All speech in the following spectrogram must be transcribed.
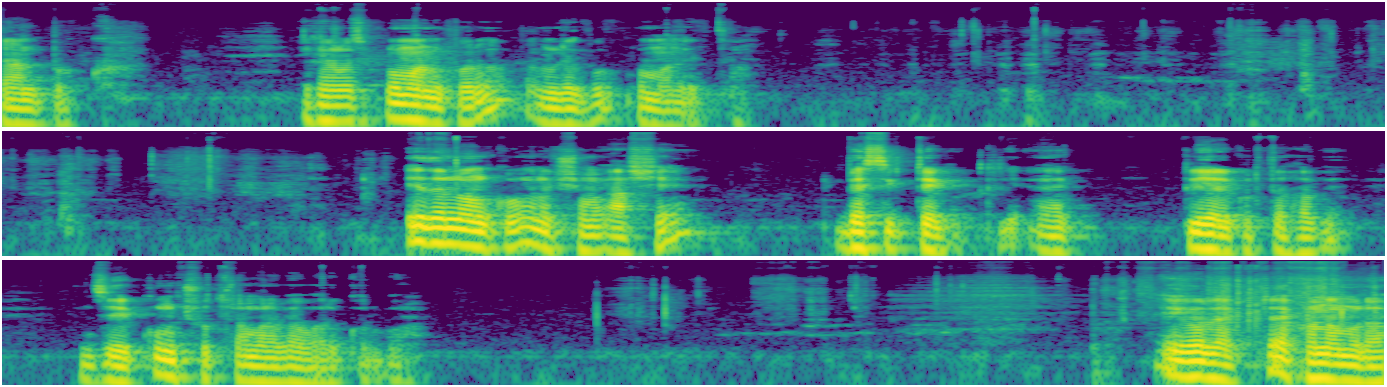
ডান পক্ষ। এখানে বলছে প্রমাণ করো, আমি লিখব প্রমাণিত। এ ধরনের অঙ্ক অনেক সময় আসে। বেসিকটা ক্লিয়ার করতে হবে যে কোন সূত্র আমরা ব্যবহার করব। এগুলো একটা, এখন আমরা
